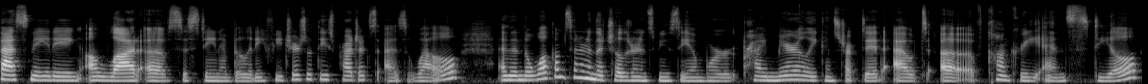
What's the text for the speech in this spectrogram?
fascinating. A lot of sustainability features with these projects as well. And then the Welcome Center and the Children's Museum were primarily constructed out of concrete and steel.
